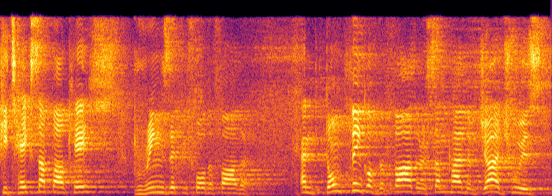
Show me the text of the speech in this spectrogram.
He takes up our case, brings it before the Father. And don't think of the Father as some kind of judge who is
